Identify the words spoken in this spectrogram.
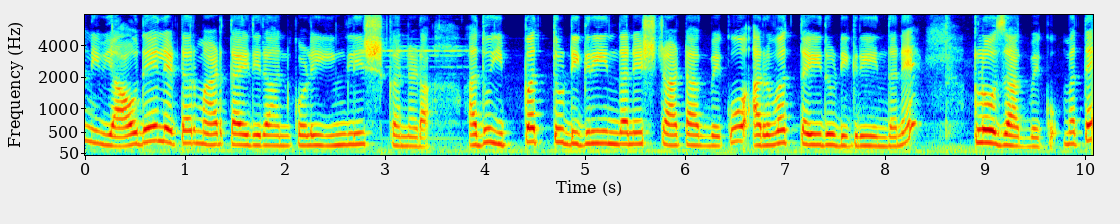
ನೀವು ಯಾವುದೇ ಲೆಟರ್ ಮಾಡ್ತಾ ಇದ್ದೀರಾ ಅಂದ್ಕೊಳ್ಳಿ ಇಂಗ್ಲೀಷ್ ಕನ್ನಡ. ಅದು ಇಪ್ಪತ್ತು ಡಿಗ್ರಿಯಿಂದನೇ ಸ್ಟಾರ್ಟ್ ಆಗಬೇಕು, ಅರವತ್ತೈದು ಡಿಗ್ರಿಯಿಂದನೇ ಕ್ಲೋಸ್ ಆಗಬೇಕು. ಮತ್ತು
